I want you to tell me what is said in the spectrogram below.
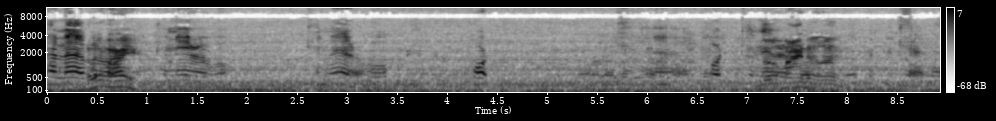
Canaveral Đúng rồi. Canaveral Ờ, mai nữa. Dạ, Rồi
